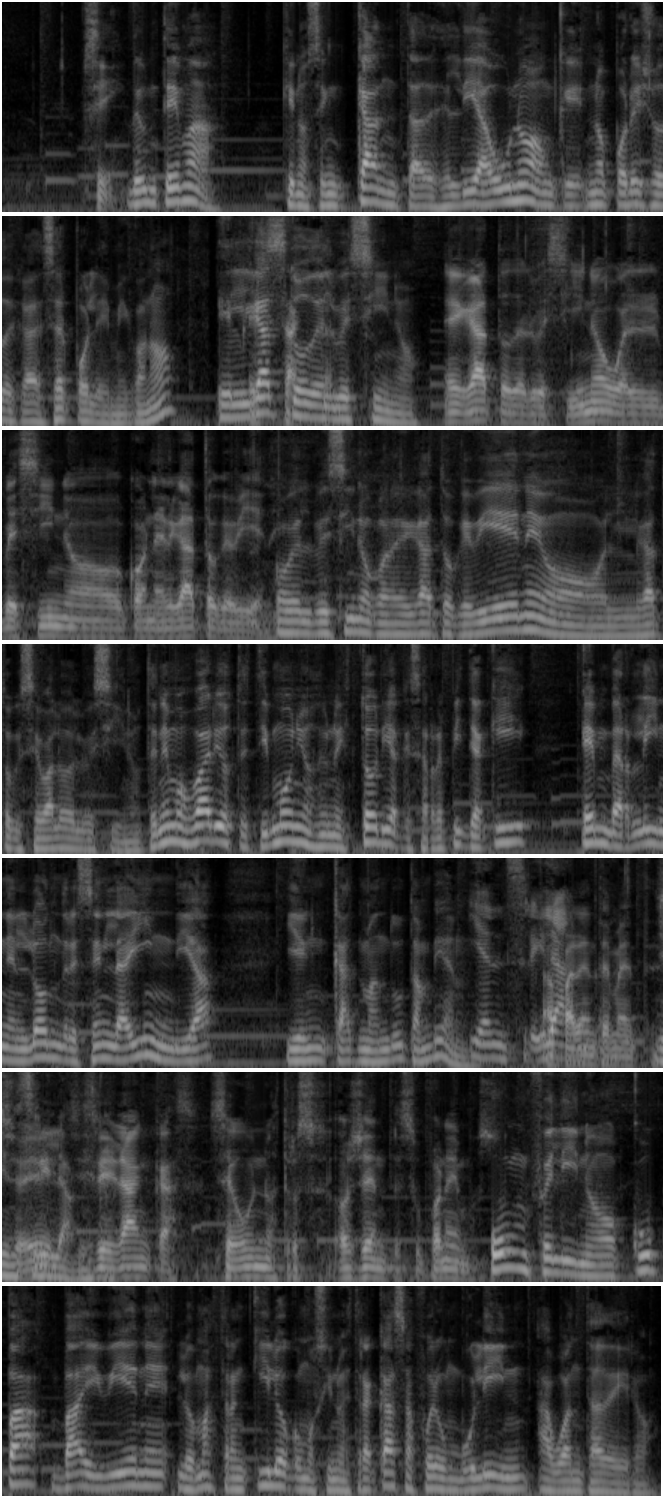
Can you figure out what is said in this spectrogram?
Sí. de un tema que nos encanta desde el día uno, aunque no por ello deja de ser polémico, ¿no? El gato del vecino. El gato del vecino o el vecino con el gato que viene. O el vecino con el gato que viene o el gato que se va a lo del vecino. Tenemos varios testimonios de una historia que se repite aquí, en Berlín, en Londres, en la India y en Katmandú también. Y en Sri Lanka. Aparentemente. Y en sí, Sri Lanka. Sri Lanka, según nuestros oyentes, suponemos. Un felino ocupa, va y viene lo más tranquilo como si nuestra casa fuera un bulín aguantadero.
